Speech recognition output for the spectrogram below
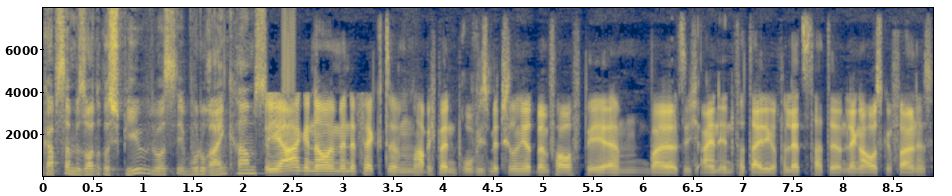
gab es da ein besonderes Spiel, wo, du reinkamst? Ja, genau. Im Endeffekt ähm, habe ich bei den Profis mittrainiert beim VfB, ähm, weil sich ein Innenverteidiger verletzt hatte und länger ausgefallen ist.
